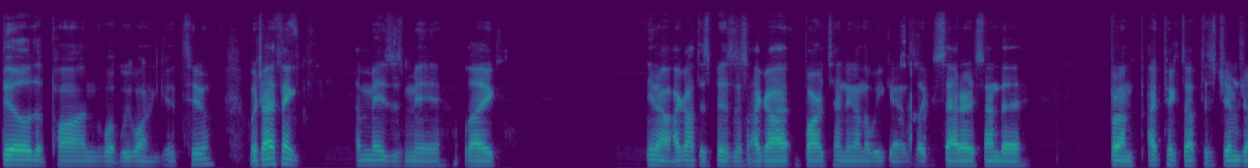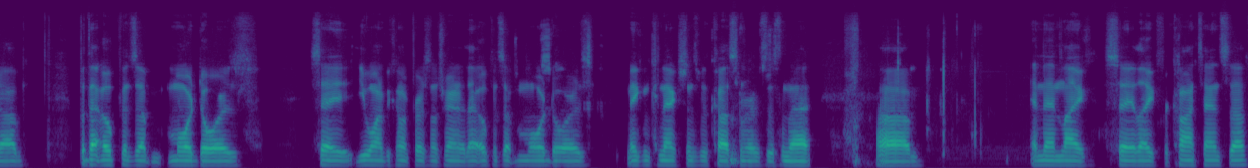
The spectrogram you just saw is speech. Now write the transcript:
build upon what we want to get to, which I think amazes me. Like, you know, I got this business. I got bartending on the weekends, like Saturday, Sunday. But I'm I picked up this gym job, but that opens up more doors. Say you want to become a personal trainer, that opens up more doors, making connections with customers, this and that. Um, and then like say like for content stuff,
